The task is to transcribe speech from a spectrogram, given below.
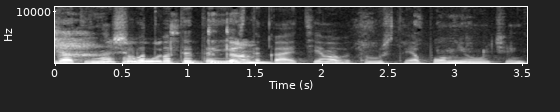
Да, ты знаешь, вот, вот, вот это, это есть такая тема, потому что я помню очень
